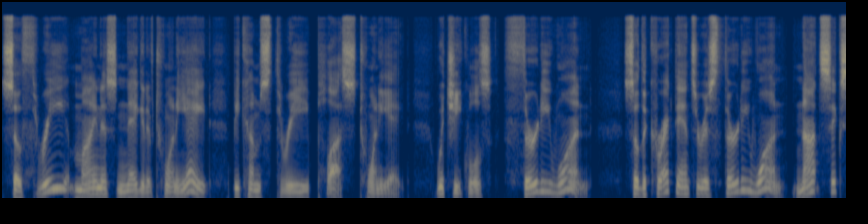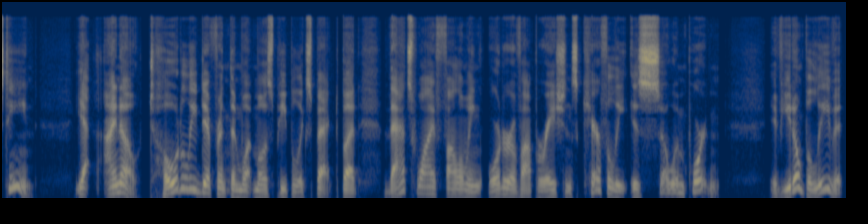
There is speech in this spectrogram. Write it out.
So 3 minus negative 28 becomes 3 plus 28, which equals 31. So the correct answer is 31, not 16. Yeah, I know, totally different than what most people expect, but that's why following order of operations carefully is so important. If you don't believe it,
